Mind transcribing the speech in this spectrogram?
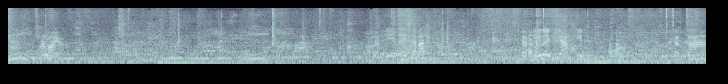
อืม อร่อยอะ อืม แบบนี้เลยใช่ปะ แบบนี้เลยที่อยากกิน จัดจ้าน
